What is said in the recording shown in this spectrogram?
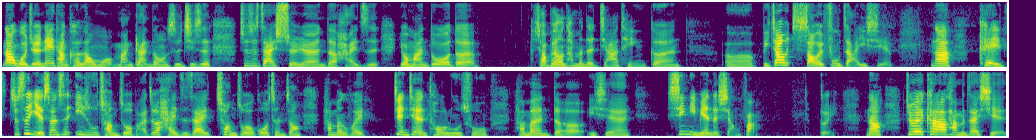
那我觉得那一堂课让我蛮感动的是，其实就是在水源的孩子有蛮多的小朋友，他们的家庭跟呃比较稍微复杂一些。那可以就是也算是艺术创作吧，就是孩子在创作的过程中，他们会渐渐透露出他们的一些心里面的想法，对。那就会看到他们在写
